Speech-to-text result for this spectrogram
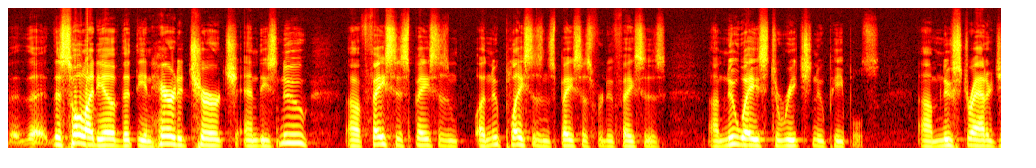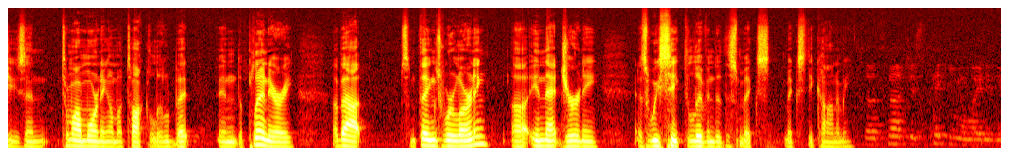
the, this whole idea of that the inherited church and these new uh, faces, spaces, uh, new places and spaces for new faces, um, new ways to reach new peoples, um, new strategies. And tomorrow morning I'm going to talk a little bit in the plenary about some things we're learning uh, in that journey as we seek to live into this mixed, mixed economy. So it's not just picking a way to do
